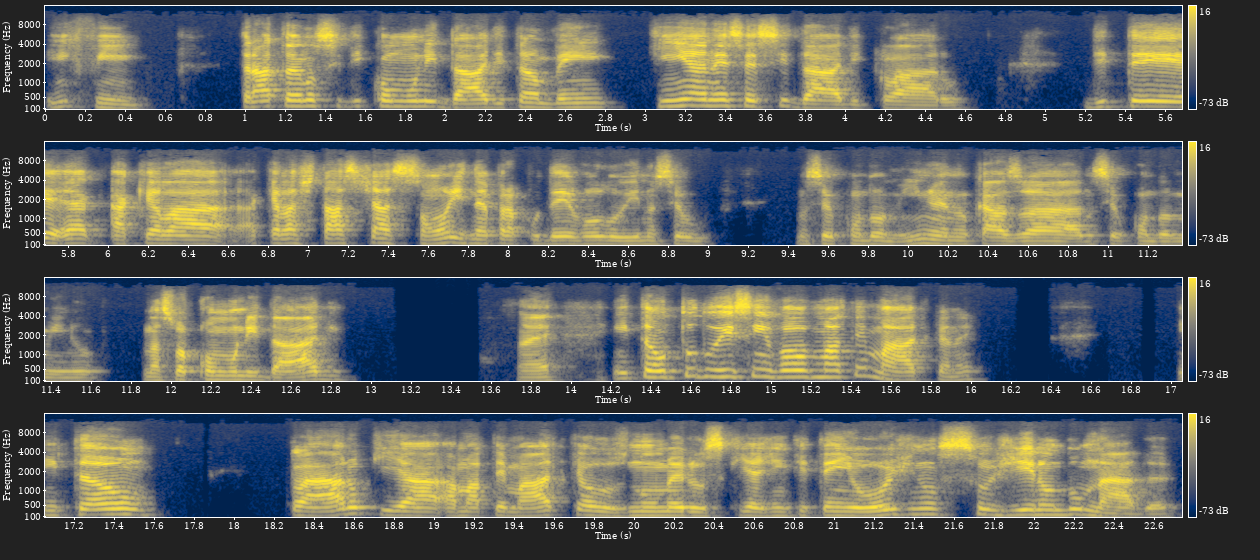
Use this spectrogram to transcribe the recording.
enfim, tratando-se de comunidade também tinha necessidade, claro, de ter aquela, aquelas taxações, né, para poder evoluir no seu, no seu condomínio, né, no caso, a, no seu condomínio, na sua comunidade, né? Então, tudo isso envolve matemática, né? Então, claro que a, a, matemática, os números que a gente tem hoje não surgiram do nada.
